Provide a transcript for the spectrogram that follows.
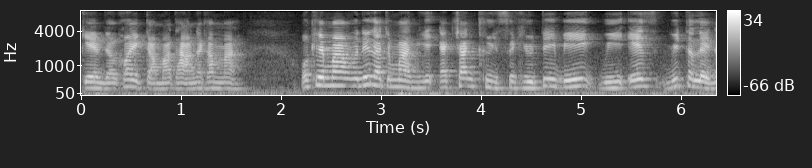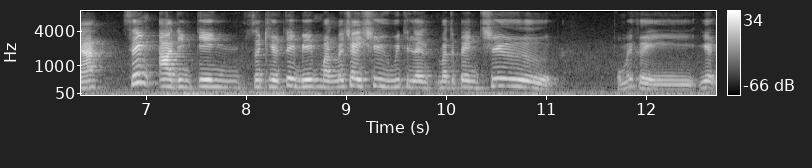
เกมเดี๋ยวค่อยกลับมาทำนะครับมา โอเคมาวันนี้เราจะมา reaction คือ security beat vs vigilance นะ ซึ่งเอาจริง ๆ security beat มันไม่ใช่ชื่อ vigilance มันจะเป็นชื่อ ผมไม่เคยเรียก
